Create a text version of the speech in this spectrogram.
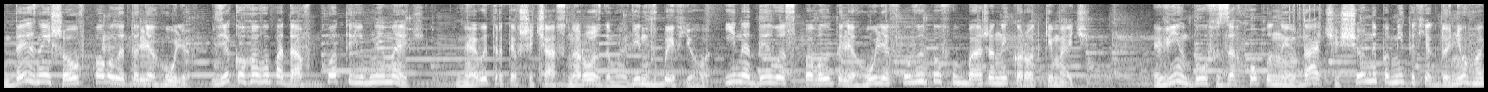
де знайшов повелителя гулів, з якого випадав потрібний меч. Не витративши часу на роздуми, він вбив його, і на диво з повелителя гулів випав бажаний короткий меч. Він був захоплений удачі, що не помітив, як до нього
